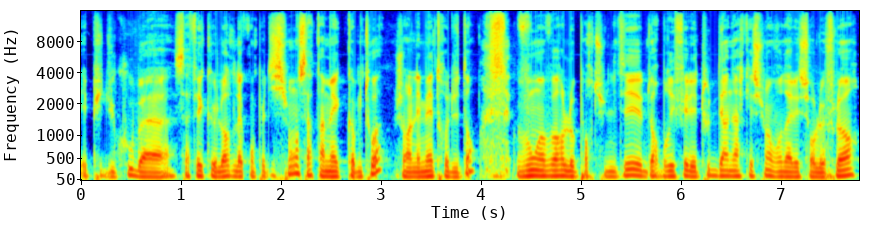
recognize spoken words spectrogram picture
Et puis du coup, bah, ça fait que lors de la compétition, certains mecs comme toi, genre les maîtres du temps, vont avoir l'opportunité de rebriefer les toutes dernières questions avant d'aller sur le floor.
